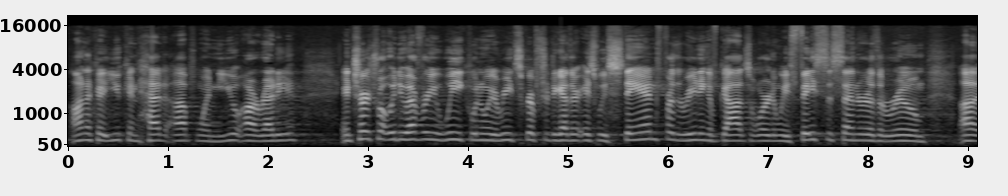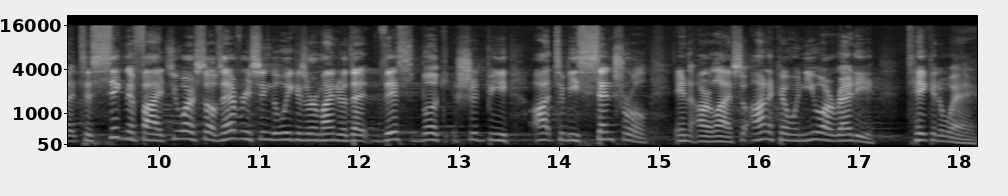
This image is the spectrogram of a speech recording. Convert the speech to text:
Annika, you can head up when you are ready. In church, what we do every week when we read scripture together is we stand for the reading of God's word and we face the center of the room uh, to signify to ourselves every single week as a reminder that this book should be, ought to be central in our lives. So, Annika, when you are ready, take it away.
